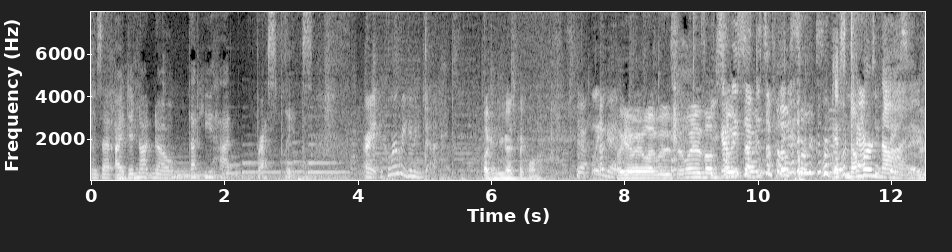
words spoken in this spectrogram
is that I did not know that he had breastplates. Alright, who are we giving back? Okay, you guys pick one. Yeah. Okay. Okay, wait, what is it? What is I'm You're gonna be so disappointed. We're It's number nine.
